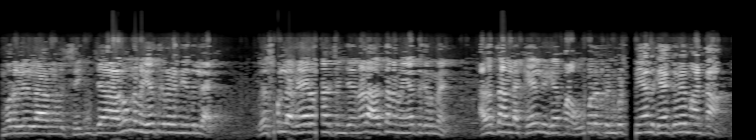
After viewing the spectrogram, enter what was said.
முறையில் செஞ்சாலும் நம்ம ஏத்துக்கிற வேண்டியது இல்லை ரசூல்ல வேற மாதிரி செஞ்சதுனால அதைத்தான் நம்ம ஏத்துக்கிறோமே. அதைத்தான் அல்ல கேள்வி கேட்பான். உமரை பின்பற்றினியான்னு கேட்கவே மாட்டான்.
